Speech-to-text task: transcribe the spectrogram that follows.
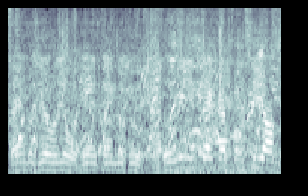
Tango 00, here is Tango 2. So really take from CRC.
